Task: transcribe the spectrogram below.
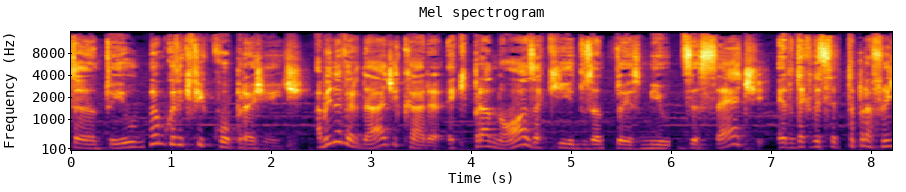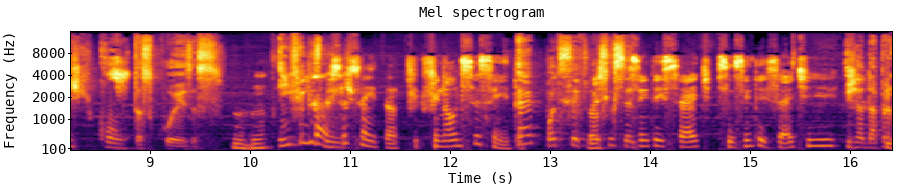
tanto. E não é uma coisa que ficou pra gente. A bem da verdade, cara, é que pra nós aqui dos anos 2017, é da década de 70 pra frente que conta as coisas. Uhum. É, Infelizmente. 60. fi- Final de 60. É, pode ser. Final acho de que 60. 67, 67 Já dá pra,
